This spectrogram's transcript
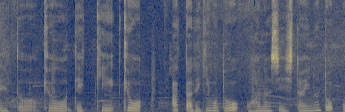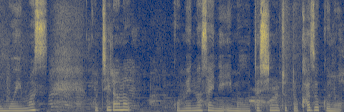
えっと今日でき今日あった出来事をお話ししたいなと思います。こちらのごめんなさいね。今私のちょっと家族の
